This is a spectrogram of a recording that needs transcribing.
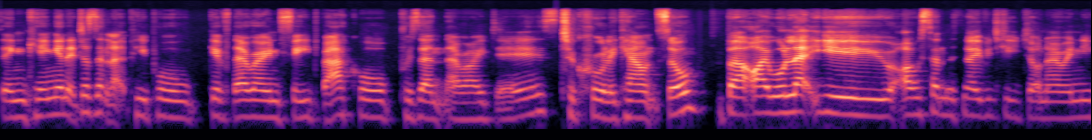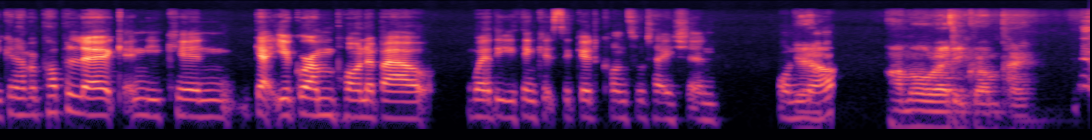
thinking and it doesn't let people give their own feedback or present their ideas to Crawley Council. But I will let you, I will send this over to you, Jono, and you can have a proper look and you can get your grump on about whether you think it's a good consultation or Yeah. not. I'm already grumpy.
